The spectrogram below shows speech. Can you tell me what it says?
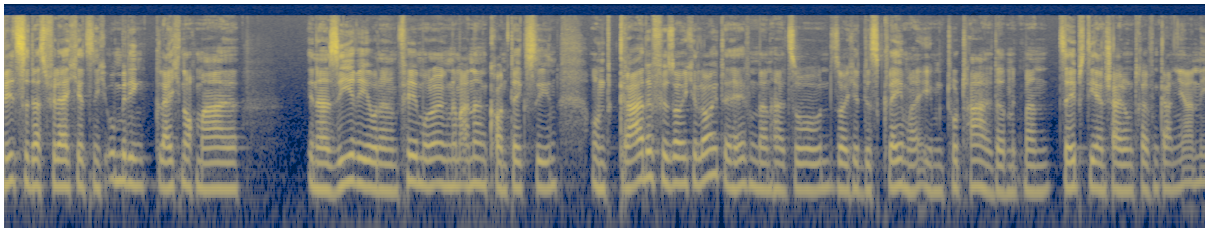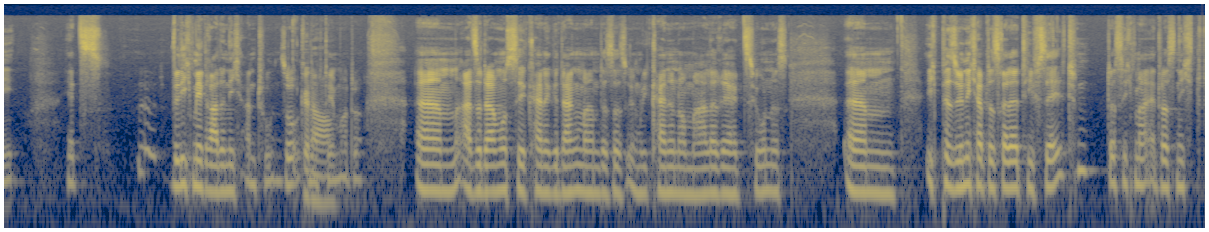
willst du das vielleicht jetzt nicht unbedingt gleich nochmal in einer Serie oder einem Film oder irgendeinem anderen Kontext sehen. Und gerade für solche Leute helfen dann halt so solche Disclaimer eben total, damit man selbst die Entscheidung treffen kann, ja, nee, jetzt will ich mir gerade nicht antun, so genau. nach dem Motto. Ähm, also da musst du dir keine Gedanken machen, dass das irgendwie keine normale Reaktion ist. Ähm, ich persönlich habe das relativ selten, dass ich mal etwas nicht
